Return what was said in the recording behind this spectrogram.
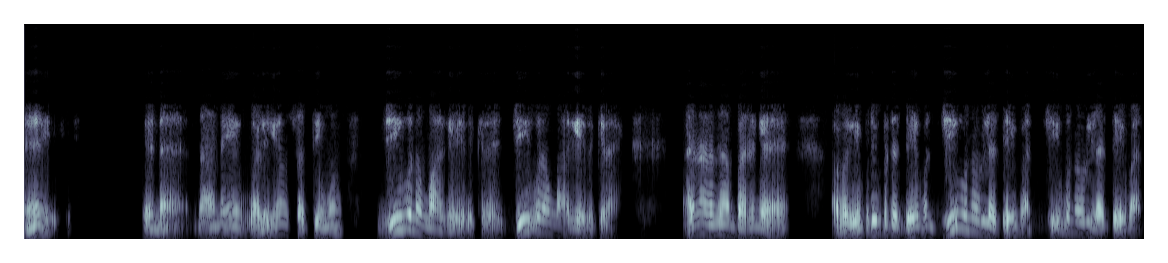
அஹ் என்ன நானே வழியும் சத்தியமும் ஜீவனமாக இருக்கிறேன் ஜீவனமாக இருக்கிறேன். அதனாலதான் பாருங்க அவர் எப்படிப்பட்ட தேவன்? ஜீவனுள்ள தேவன் ஜீவனுள்ள தேவன்.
